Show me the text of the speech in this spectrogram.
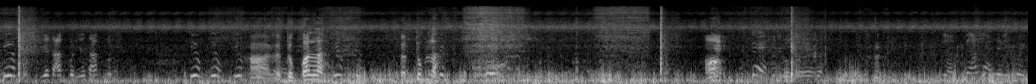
Tiup, Dia takut, dia takut. tiup, tiup, tiup. Ah, letupkan lah. Letup lah. Ah, Okey. Janganlah jadi kuih.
